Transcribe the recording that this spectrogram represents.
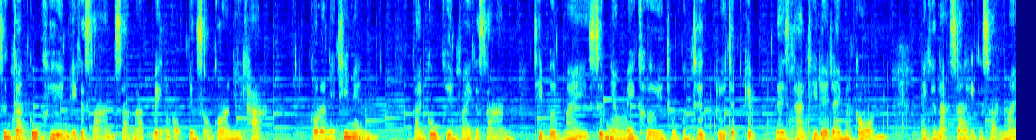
ซึ่งการกู้คืนเอกสารสามารถแบ่งออกเป็น 2 กรณีค่ะ กรณีที่ 1 การกู้คืนไฟล์เอกสารที่เปิดใหม่ ซึ่งยังไม่เคยถูกบันทึกหรือจัดเก็บในสถานที่ใด ๆ มาก่อน ในขณะสร้างเอกสารใหม่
